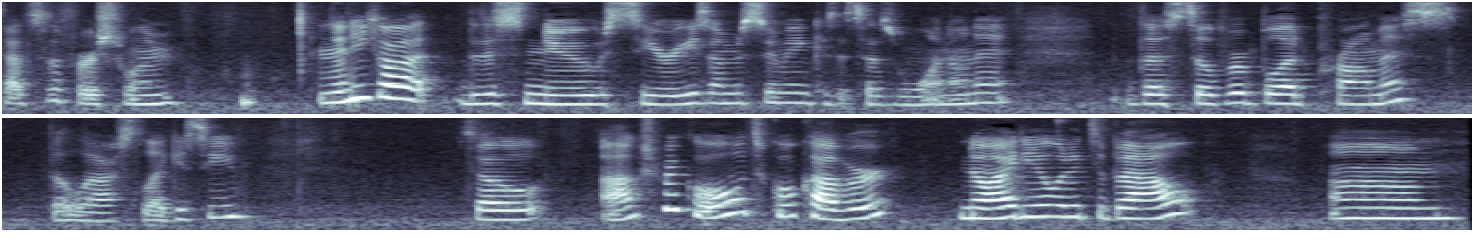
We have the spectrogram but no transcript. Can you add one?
that's the first one. And then he got this new series, I'm assuming, because it says one on it. The Silver Blood Promise, The Last Legacy. So, looks pretty cool. It's a cool cover. No idea what it's about. Um,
